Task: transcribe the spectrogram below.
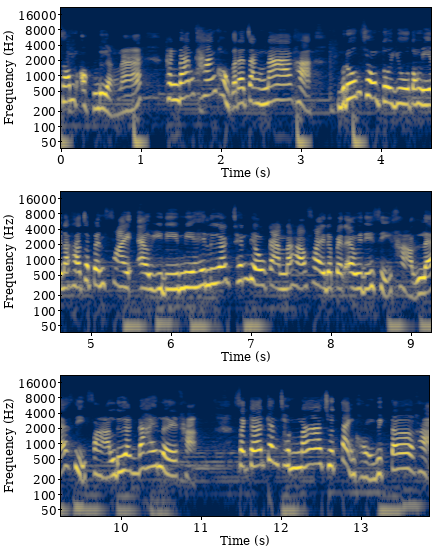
ส้มออกเหลืองนะ ทางด้านข้างของกระจังหน้าค่ะ รูปทรงตัว U ตรงนี้นะคะ จะเป็นไฟ LED มีให้เลือกเช่นเดียวกันนะคะ ไฟจะเป็น LED สีขาวและสีฟ้าเลือกได้เลยค่ะ สเกิร์ตกันชนหน้าชุดแต่งของวิกเตอร์ค่ะ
